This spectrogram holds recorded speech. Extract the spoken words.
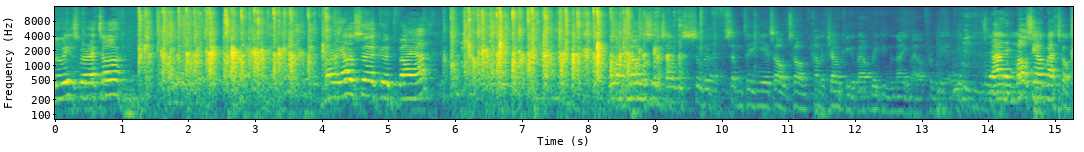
Luiz Moretto. Gouvea. Who I've known since I was sort of 17 years old, so I'm kind of joking about reading the name out from here. And Marcio Mattos.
